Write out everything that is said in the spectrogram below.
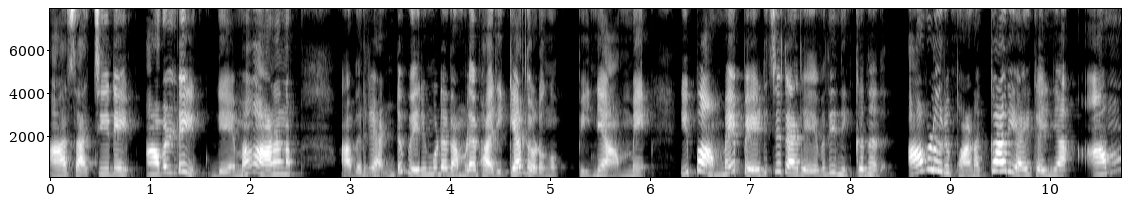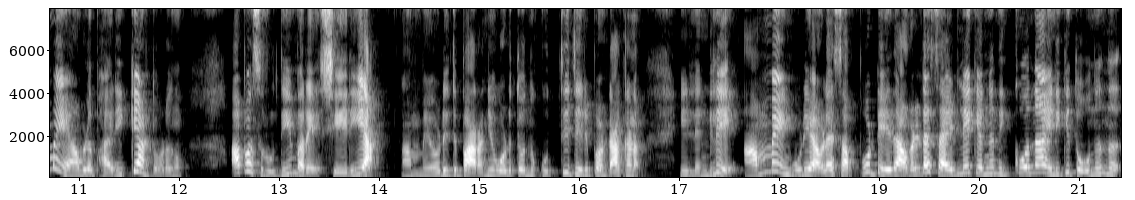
ആ സച്ചിയുടെയും അവളുടെയും ഗെയിമ കാണണം. അവർ രണ്ടുപേരും കൂടെ നമ്മളെ ഭരിക്കാൻ തുടങ്ങും. പിന്നെ അമ്മയും. ഇപ്പം അമ്മയെ പേടിച്ചിട്ടാ രേവതി നിൽക്കുന്നത് അവളൊരു പണക്കാരിയായി കഴിഞ്ഞാൽ അമ്മയെ അവൾ ഭരിക്കാൻ തുടങ്ങും. അപ്പോൾ ശ്രുതിയും പറയാം ശരിയാ. അമ്മയോട് ഇത് പറഞ്ഞു കൊടുത്തൊന്ന് കുത്തിത്തിരിപ്പുണ്ടാക്കണം. ഇല്ലെങ്കിലേ അമ്മയും കൂടി അവളെ സപ്പോർട്ട് ചെയ്ത് അവളുടെ സൈഡിലേക്ക് അങ്ങ് നിൽക്കുമെന്നാണ് എനിക്ക് തോന്നുന്നത്.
